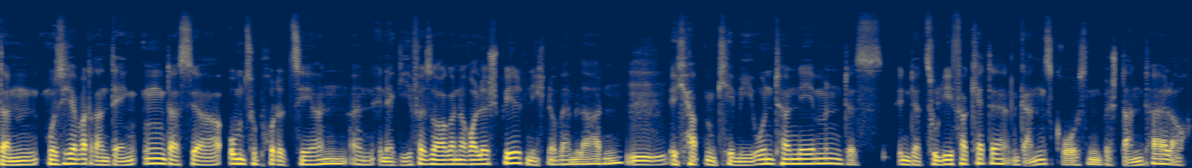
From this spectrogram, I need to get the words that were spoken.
Dann muss ich aber dran denken, dass ja, um zu produzieren, ein Energieversorger eine Rolle spielt, nicht nur beim Laden. Mhm. Ich habe ein Chemieunternehmen, das in der Zulieferkette einen ganz großen Bestandteil auch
